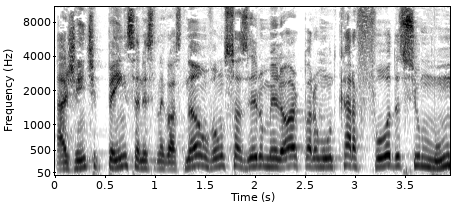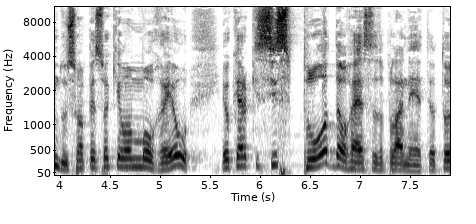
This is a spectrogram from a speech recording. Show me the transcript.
A gente pensa nesse negócio, não, vamos fazer o melhor para o mundo. Cara, foda-se o mundo. Se uma pessoa que eu amo morreu, eu quero que se exploda o resto do planeta. Eu tô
